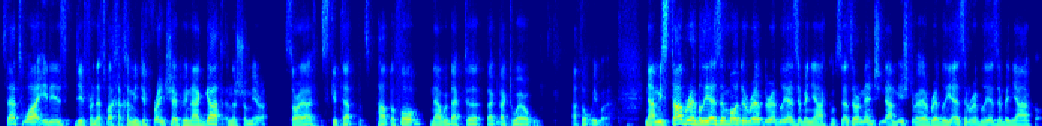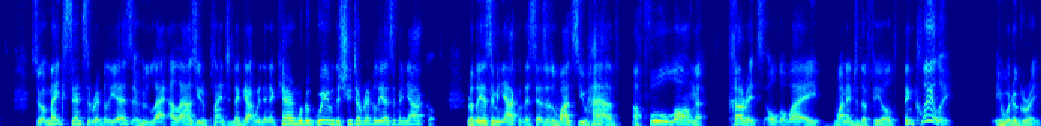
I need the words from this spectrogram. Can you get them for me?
So that's why it is different. That's why Chachamim differentiate between Agat and the Shomira. Sorry, I skipped that part before. Now we're back to back back to where I thought we were. Now, Mistav Rebbe Eliezer Moder Rebbe Ben Yaakov. So as I mentioned, our Mishnah we have Rebbe and Ben Yaakov. So it makes sense that Rebbe Eliezer, who la- allows you to plant in the gut within a kerem, would agree with the Shita Rebbe Eliezer Ben Yaakov. Rebbe Eliezer Ben Yaakov that says that once you have a full long charitz all the way one into the field, then clearly he would agree.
